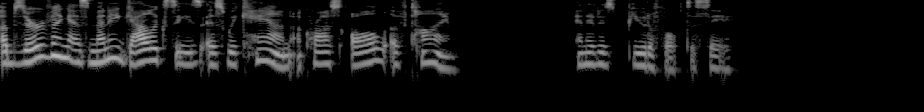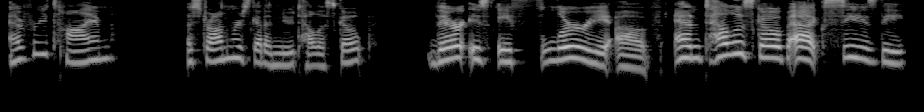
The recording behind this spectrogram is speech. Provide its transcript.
observing as many galaxies as we can across all of time. And it is beautiful to see. Every time astronomers get a new telescope, there is a flurry of, and Telescope X sees the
